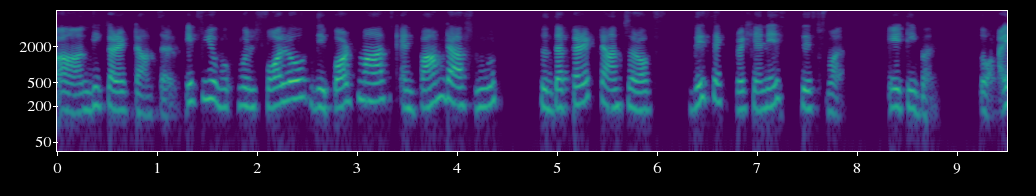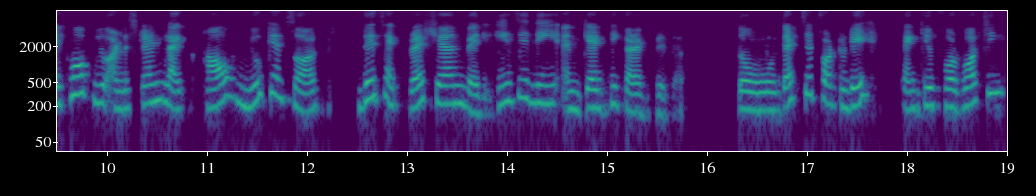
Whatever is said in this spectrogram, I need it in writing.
uh, the correct answer. If you will follow the BODMAS and PAMDAS rule, so the correct answer of this expression is this one, 81. So I hope you understand like how you can solve this expression very easily and get the correct result. So that's it for today. Thank you for watching.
